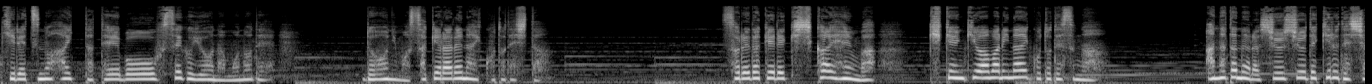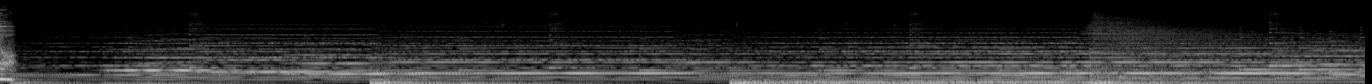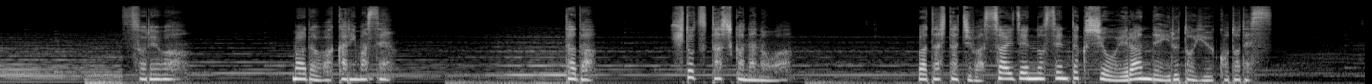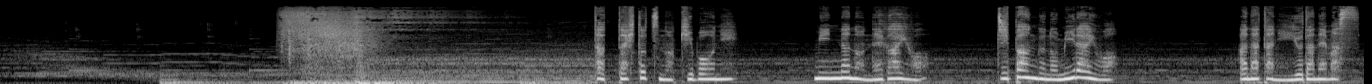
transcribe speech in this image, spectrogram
亀裂の入った堤防を防ぐようなもので、どうにも避けられないことでした。それだけ歴史改変は危険極まりないことですが、あなたなら収集できるでしょう。だわかりません。ただ、一つ確かなのは、私たちは最善の選択肢を選んでいるということです。たった一つの希望に、みんなの願いを、ジパングの未来を、あなたに委ねます。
